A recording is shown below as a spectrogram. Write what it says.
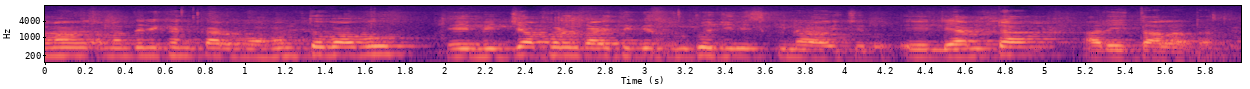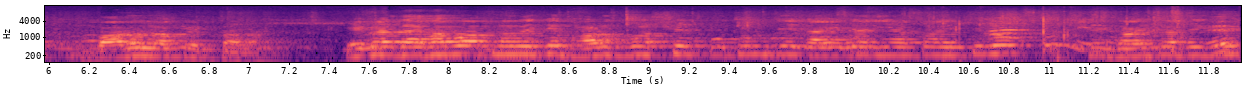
আমার আমাদের এখানকার মহন্তবাবু এই মির্জাপুরের বাড়ি থেকে দুটো জিনিস কেনা হয়েছিল, এই ল্যাম্পটা আর এই তালাটা, বারো লকের তালা। এবার দেখাবো আপনাদেরকে ভারতবর্ষের প্রথম যে গাড়িটা নিয়ে আসা হয়েছিল, সেই গাড়িটা দেখবেন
